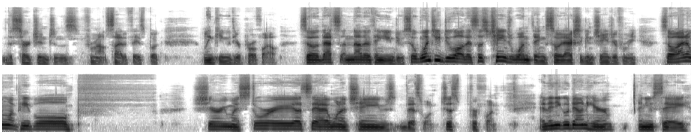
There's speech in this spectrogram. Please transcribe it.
the search engines from outside of Facebook linking with your profile. So that's another thing you can do. So once you do all this, let's change one thing so it actually can change it for me. So I don't want people sharing my story. Let's say I want to change this one just for fun. And then you go down here and you say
